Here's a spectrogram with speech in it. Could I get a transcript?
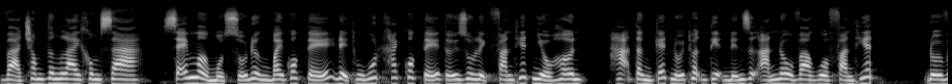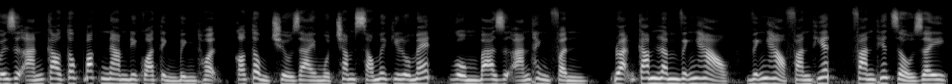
Và trong tương lai không xa, sẽ mở một số đường bay quốc tế để thu hút khách quốc tế tới du lịch Phan Thiết nhiều hơn, hạ tầng kết nối thuận tiện đến dự án Nova World Phan Thiết. Đối với dự án cao tốc Bắc Nam đi qua tỉnh Bình Thuận, có tổng chiều dài 160 km, gồm 3 dự án thành phần, đoạn Cam Lâm Vĩnh Hảo, Vĩnh Hảo Phan Thiết, Phan Thiết Dầu Dây.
